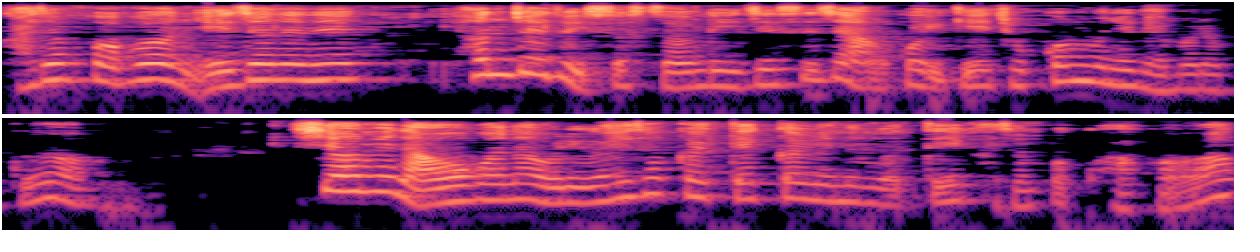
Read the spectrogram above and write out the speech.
가정법은 예전에는 현재도 있었어. 근데 이제 쓰지 않고 이게 조건문이 돼버렸고요. 시험에 나오거나 우리가 해석할 때 헷갈리는 것들이 가정법 과거와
